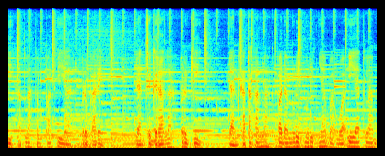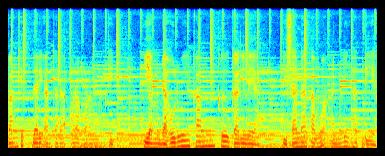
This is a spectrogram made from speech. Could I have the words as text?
lihatlah tempat ia berbaring, dan segeralah pergi, dan katakanlah kepada murid-muridnya bahwa ia telah bangkit dari antara orang-orang mati. Ia mendahului kamu ke Galilea, di sana kamu akan melihat dia.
